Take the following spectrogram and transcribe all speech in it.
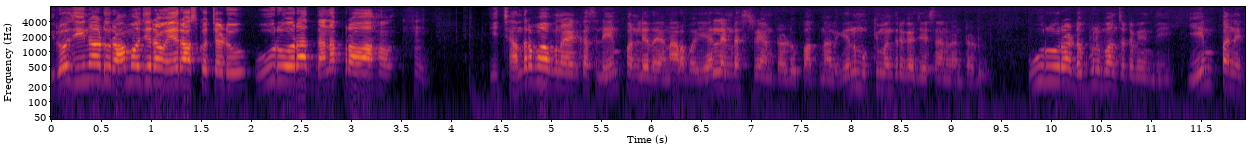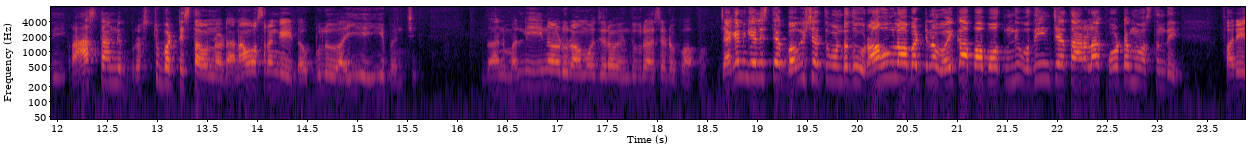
ఈరోజు ఈనాడు రామోజీరావు ఏం రాసుకొచ్చాడు? ఊరూరా ధన ప్రవాహం. ఈ చంద్రబాబు నాయుడుకి అసలు ఏం పని లేదా నలభై ఏళ్ళ ఇండస్ట్రీ అంటాడు పద్నాలుగేళ్ళు ముఖ్యమంత్రిగా చేశానని అంటాడు. ఊరూరా డబ్బులు పంచడం ఏంది? ఏం పనిది? రాష్ట్రాన్ని భ్రష్టు పట్టిస్తా ఉన్నాడు అనవసరంగా ఈ డబ్బులు అయ్యి ఇయ్యి పంచి. దాన్ని మళ్ళీ ఈనాడు రామోజీరావు ఎందుకు రాశాడో పాపం. జగన్ గెలిస్తే భవిష్యత్తు ఉండదు రాహులా బట్టిన వైకాపా పోతుంది ఉదయించే తారలా కూటమి వస్తుంది. ఫర్ ఏ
